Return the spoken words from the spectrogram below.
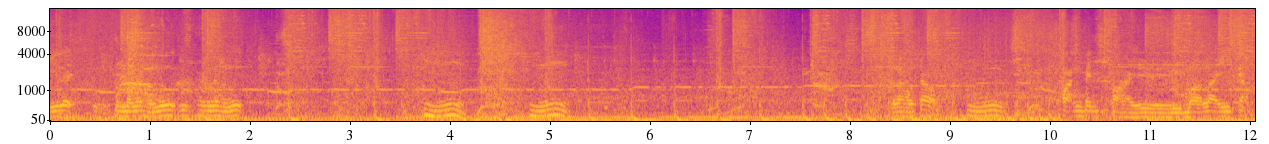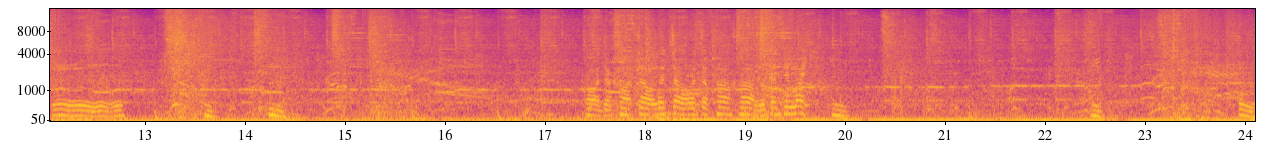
ตีเลยทำอะไรของมึงทำอะไรของมึงอืมอืมอะไรของเจ้าอืมฟันเป็นไฟมาไล่กับอืมอืมข้าจะฆ่าเจ้าและเจ้าจะฆ่าข้าเหมือนกันใช่ไหมอืมอืม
